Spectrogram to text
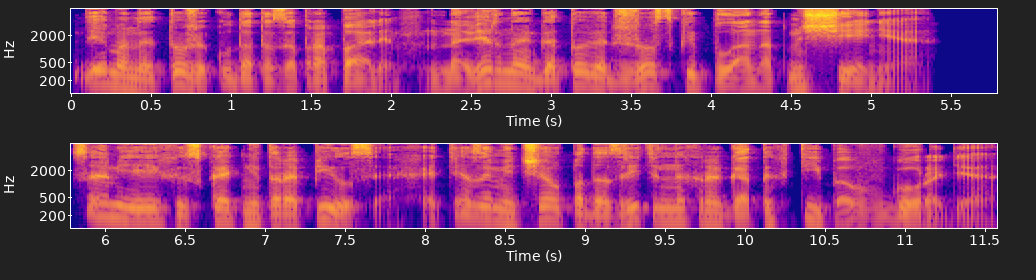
Демоны тоже куда-то запропали. Наверное, готовят жесткий план отмщения. Сам я их искать не торопился, хотя замечал подозрительных рогатых типов в городе.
